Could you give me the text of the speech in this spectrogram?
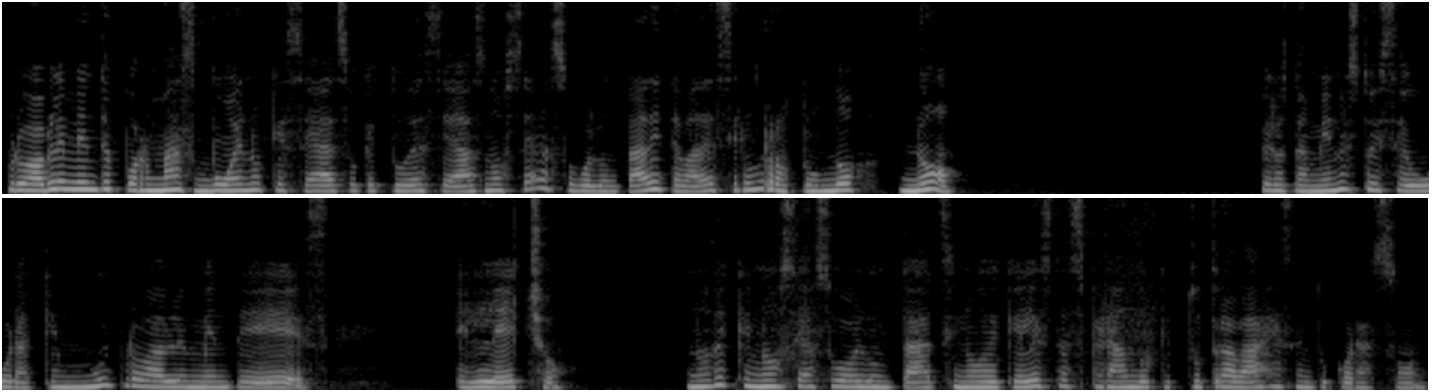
Probablemente por más bueno que sea eso que tú deseas, no sea su voluntad y te va a decir un rotundo no. Pero también estoy segura que muy probablemente es el hecho, no de que no sea su voluntad, sino de que Él está esperando que tú trabajes en tu corazón,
